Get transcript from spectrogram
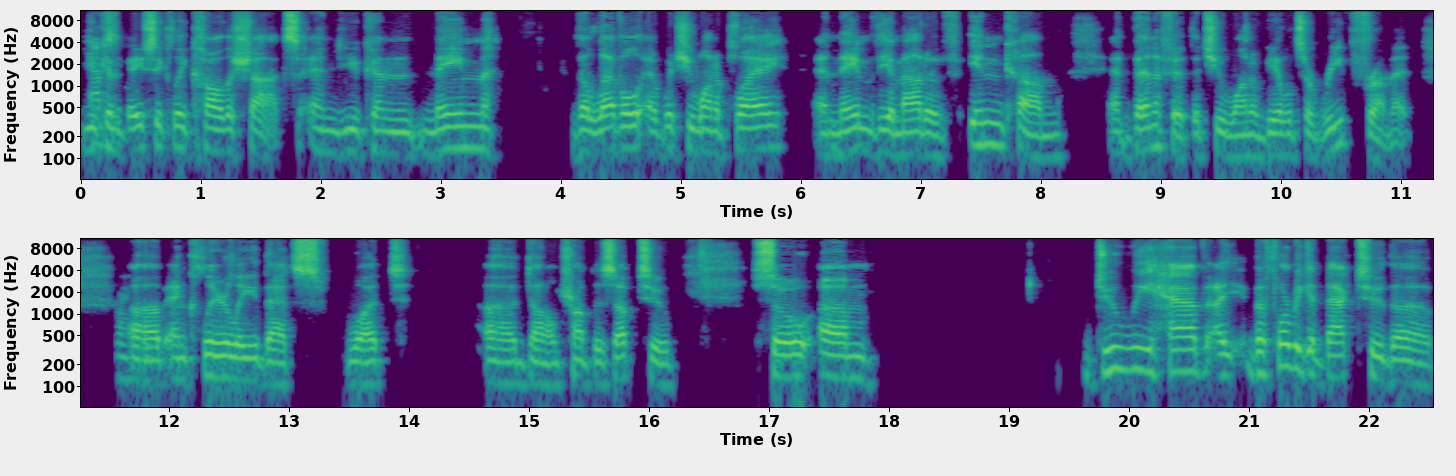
You Absolutely. can basically call the shots and you can name the level at which you want to play and name the amount of income and benefit that you want to be able to reap from it. Right. Uh, and clearly, that's what uh, Donald Trump is up to. So, um, do we have I, before we get back to the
